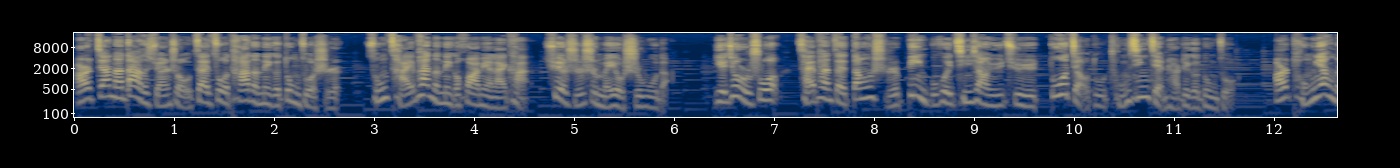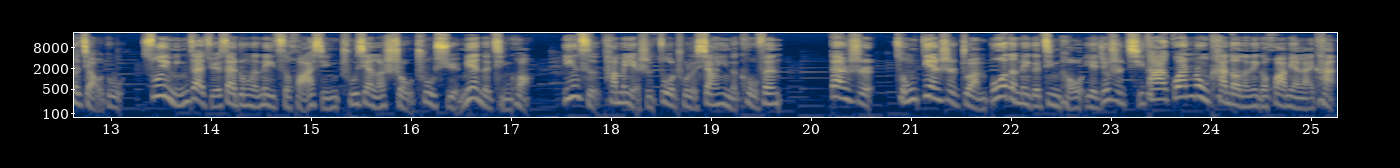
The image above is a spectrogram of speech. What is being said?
而加拿大的选手在做他的那个动作时，从裁判的那个画面来看，确实是没有失误的。也就是说，裁判在当时并不会倾向于去多角度重新检查这个动作。而同样的角度，苏翊鸣在决赛中的那次滑行出现了手触雪面的情况，因此他们也是做出了相应的扣分。但是从电视转播的那个镜头，也就是其他观众看到的那个画面来看，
